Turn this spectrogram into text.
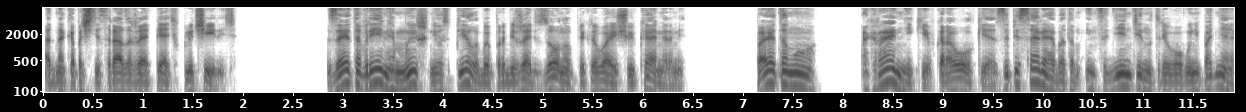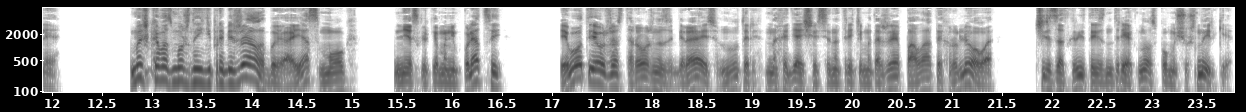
однако почти сразу же опять включились. За это время мышь не успела бы пробежать в зону, прикрывающую камерами. Поэтому охранники в караулке записали об этом инциденте, но тревогу не подняли. Мышка, возможно, и не пробежала бы, а я смог. Несколько манипуляций, и вот я уже осторожно забираюсь внутрь находящейся на третьем этаже палаты Хрулева через открытое изнутри окно с помощью шнырки.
